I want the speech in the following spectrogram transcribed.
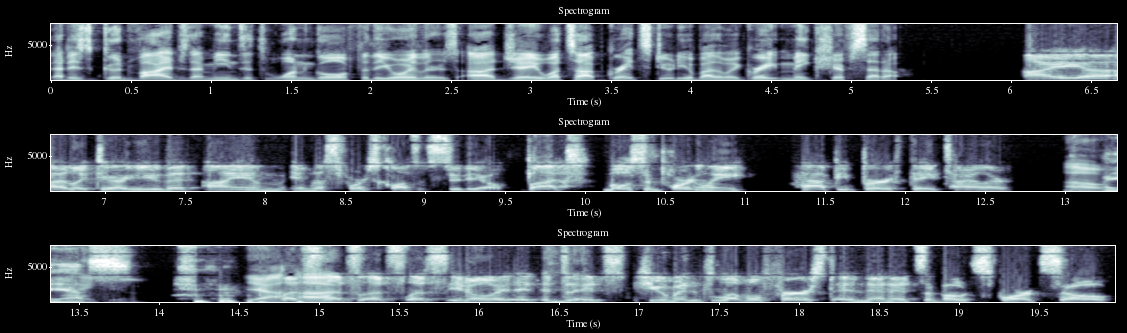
that is good vibes. That means it's one goal for the Oilers. Uh, Jay, what's up? Great studio, by the way. Great makeshift setup. I uh, I like to argue that I am in the sports closet studio, but most importantly, happy birthday, Tyler. Oh, yes. Thank you. Yeah. Let's uh, let's let's let's you know it, it's it's human level first, and then it's about sports. So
